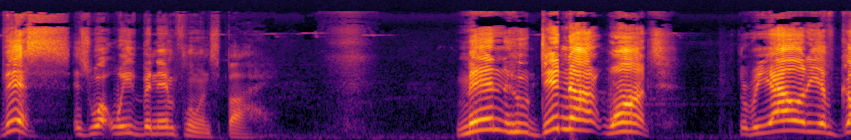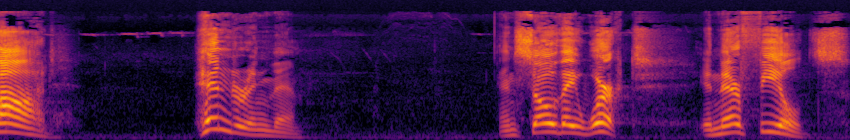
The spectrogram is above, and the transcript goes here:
This is what we've been influenced by. Men who did not want the reality of God hindering them. And so they worked in their fields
